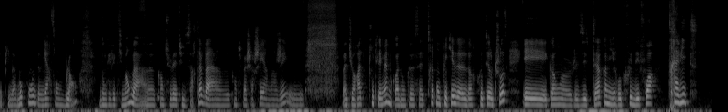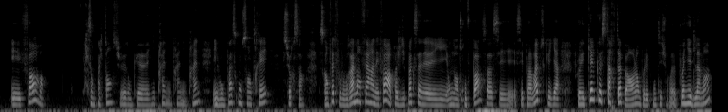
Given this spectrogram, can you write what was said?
et puis bah, beaucoup de garçons blancs. Donc effectivement, bah, quand tu vas être une start-up, bah, quand tu vas chercher un ingé, bah, tu auras toutes les mêmes, quoi. Donc ça va être très compliqué de, de recruter autre chose. Et comme je disais tout à l'heure, comme ils recrutent des fois très vite et fort, ils n'ont pas le temps, si veux, donc euh, ils prennent, ils prennent, ils prennent, et ils vont pas se concentrer sur ça. Parce qu'en fait, il faut vraiment faire un effort. Après, je dis pas que ça, on n'en trouve pas, ça c'est pas vrai parce qu'il y a, je connais quelques startups, alors là on peut les compter sur la poignée de la main,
